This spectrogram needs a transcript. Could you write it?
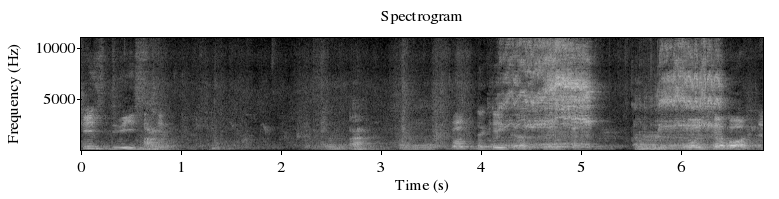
6200. Ось такий красивий. Ось кого ти.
